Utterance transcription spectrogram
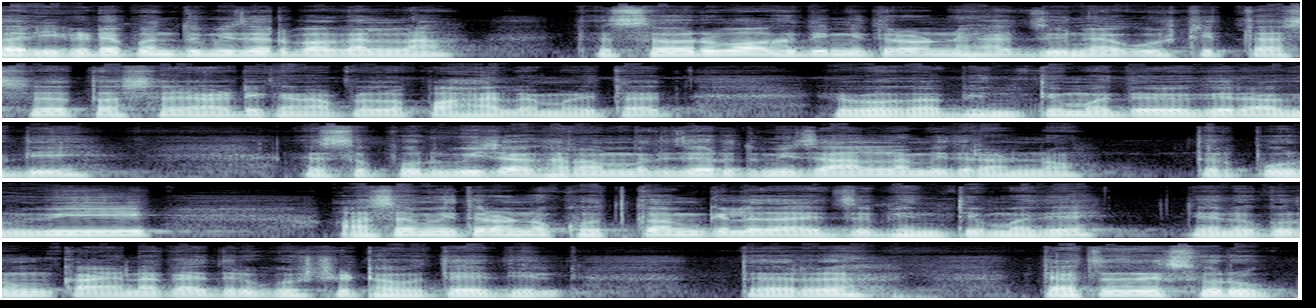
तर इकडे पण तुम्ही जर बघाल ना तर सर्व अगदी मित्रांनो ह्या जुन्या गोष्टी तशा तशा या ठिकाणी आपल्याला पाहायला मिळत आहेत हे बघा भिंतीमध्ये वगैरे अगदी जसं पूर्वीच्या घरांमध्ये जर तुम्ही जाल ना मित्रांनो तर पूर्वी असं मित्रांनो खोदकाम केलं जायचं भिंतीमध्ये जेणेकरून काही ना काहीतरी गोष्टी ठेवता येतील. तर त्याचंच एक स्वरूप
